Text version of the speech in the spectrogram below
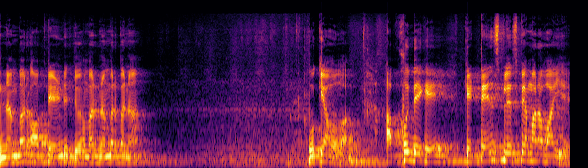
नंबर ऑप्टेंड जो हमारा नंबर बना, वो क्या होगा? आप खुद देखें कि टेंस प्लेस पे हमारा वाई है।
